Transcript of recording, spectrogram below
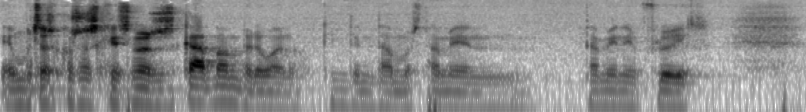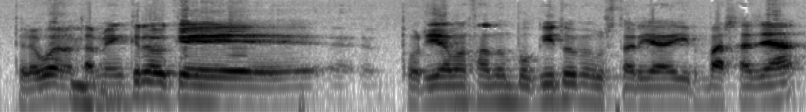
hay muchas cosas que se nos escapan, pero bueno, que intentamos también, también influir. Pero bueno, también creo que por ir avanzando un poquito me gustaría ir más allá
